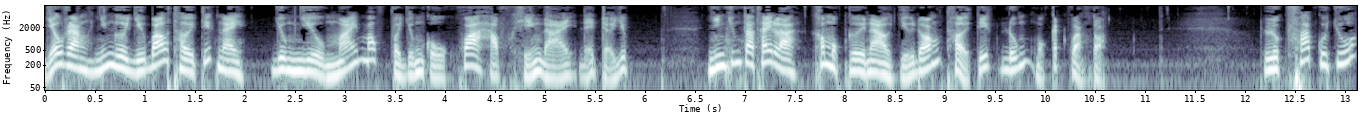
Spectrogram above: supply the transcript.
Dẫu rằng những người dự báo thời tiết này dùng nhiều máy móc và dụng cụ khoa học hiện đại để trợ giúp. Nhưng chúng ta thấy là không một người nào dự đoán thời tiết đúng một cách hoàn toàn. Luật pháp của Chúa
